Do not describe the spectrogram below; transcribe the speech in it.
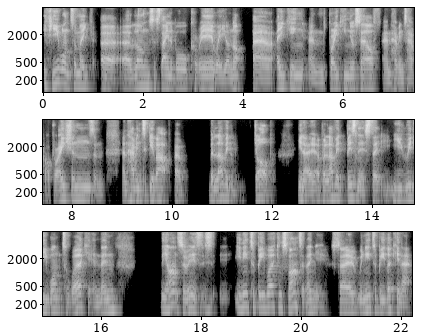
if you want to make a, a long, sustainable career where you're not uh, aching and breaking yourself and having to have operations and and having to give up a beloved job, you know, a beloved business that you really want to work in, then the answer is, is you need to be working smarter, don't you? So we need to be looking at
